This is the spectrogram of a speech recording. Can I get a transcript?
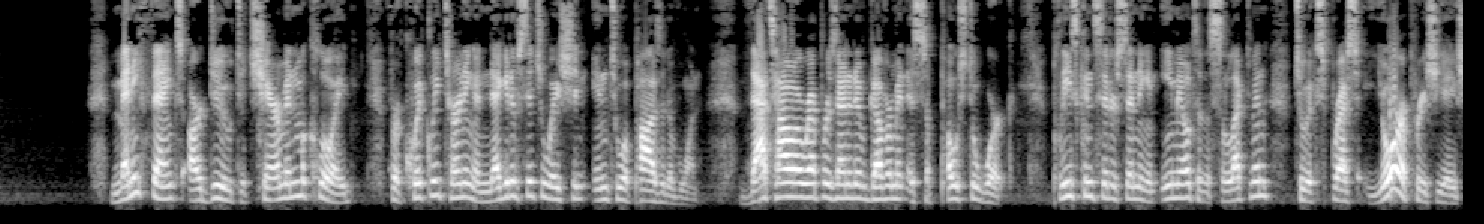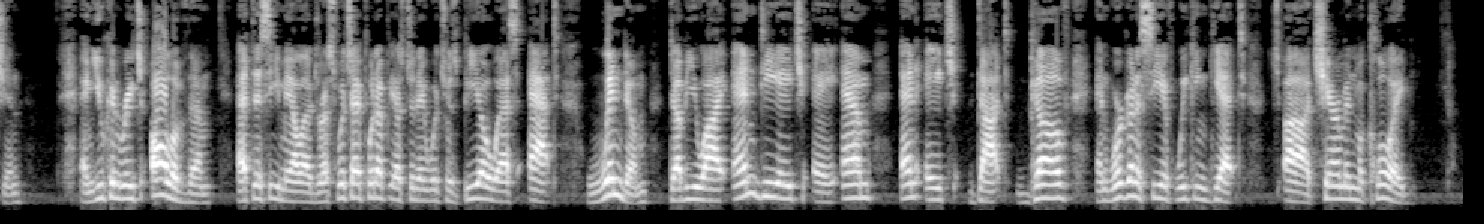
Many thanks are due to Chairman McLeod for quickly turning a negative situation into a positive one. That's how a representative government is supposed to work. Please consider sending an email to the selectmen to express your appreciation and you can reach all of them at this email address, which I put up yesterday, which was bos at Windham, W-I-N-D-H-A-M, N-H dot gov. And we're going to see if we can get uh, Chairman McLeod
